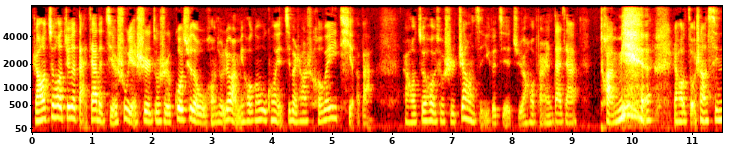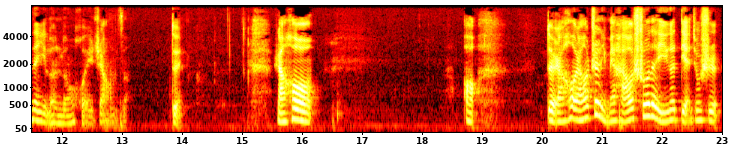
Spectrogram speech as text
然后最后这个打架的结束也是，就是过去的悟空，就六耳猕猴跟悟空也基本上是合为一体了吧。然后最后就是这样子一个结局，然后反正大家团灭，然后走上新的一轮轮回这样子。对。然后，哦，对，然后然后这里面还要说的一个点就是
